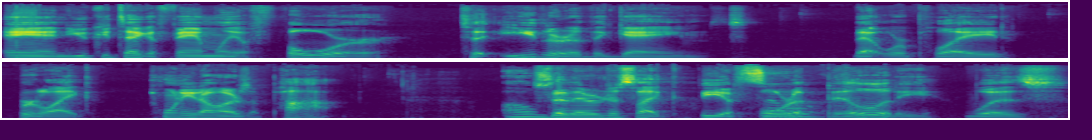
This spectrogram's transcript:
and you could take a family of four to either of the games that were played for like twenty dollars a pop. Oh, So they were just like the So- affordability was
